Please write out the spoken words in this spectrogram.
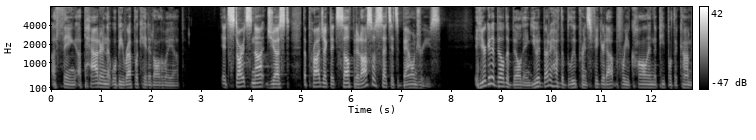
a thing, a pattern that will be replicated all the way up it starts not just the project itself, but it also sets its boundaries. If you're going to build a building, you had better have the blueprints figured out before you call in the people to come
